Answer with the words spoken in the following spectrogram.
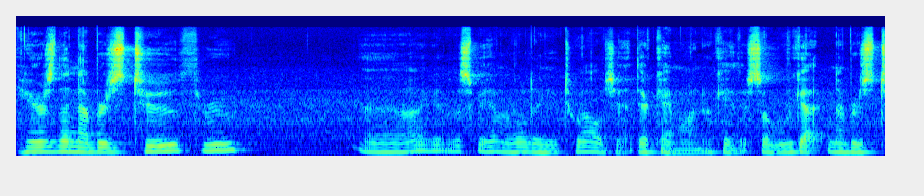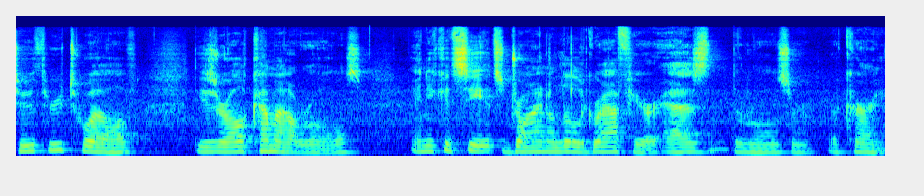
here's the numbers 2 through, uh, I guess we haven't rolled any 12s yet. There came one. Okay, so we've got numbers 2 through 12. These are all come out rolls. And you can see it's drawing a little graph here as the rolls are occurring.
